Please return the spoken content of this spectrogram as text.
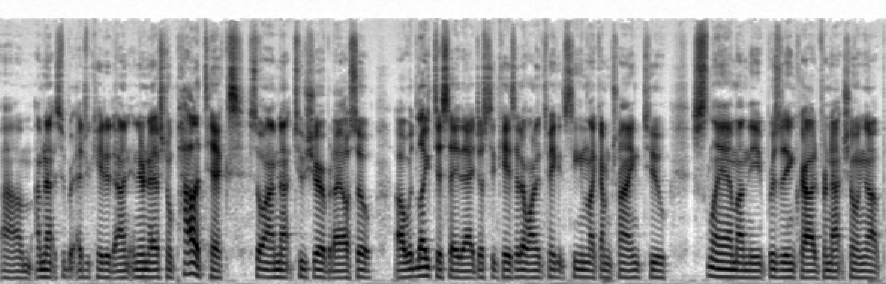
um, I'm not super educated on international politics, so I'm not too sure. But I also uh, would like to say that just in case I don't want to make it seem like I'm trying to slam on the Brazilian crowd for not showing up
